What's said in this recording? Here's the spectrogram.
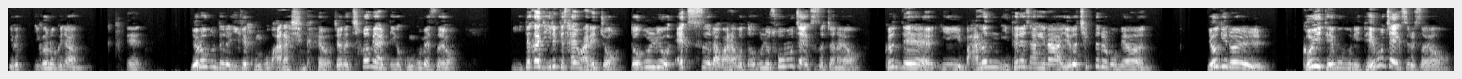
이거 이거는 그냥 예. 여러분들은 이게 궁금 안 하신가요? 저는 처음에 할 때 이거 궁금했어요. 이때까지 이렇게 사용 안 했죠. WX라고 안 하고 W 소문자 X 썼잖아요. 그런데 이 많은 인터넷상이나 여러 책들을 보면 여기를 거의 대부분이 대문자 X를 써요.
